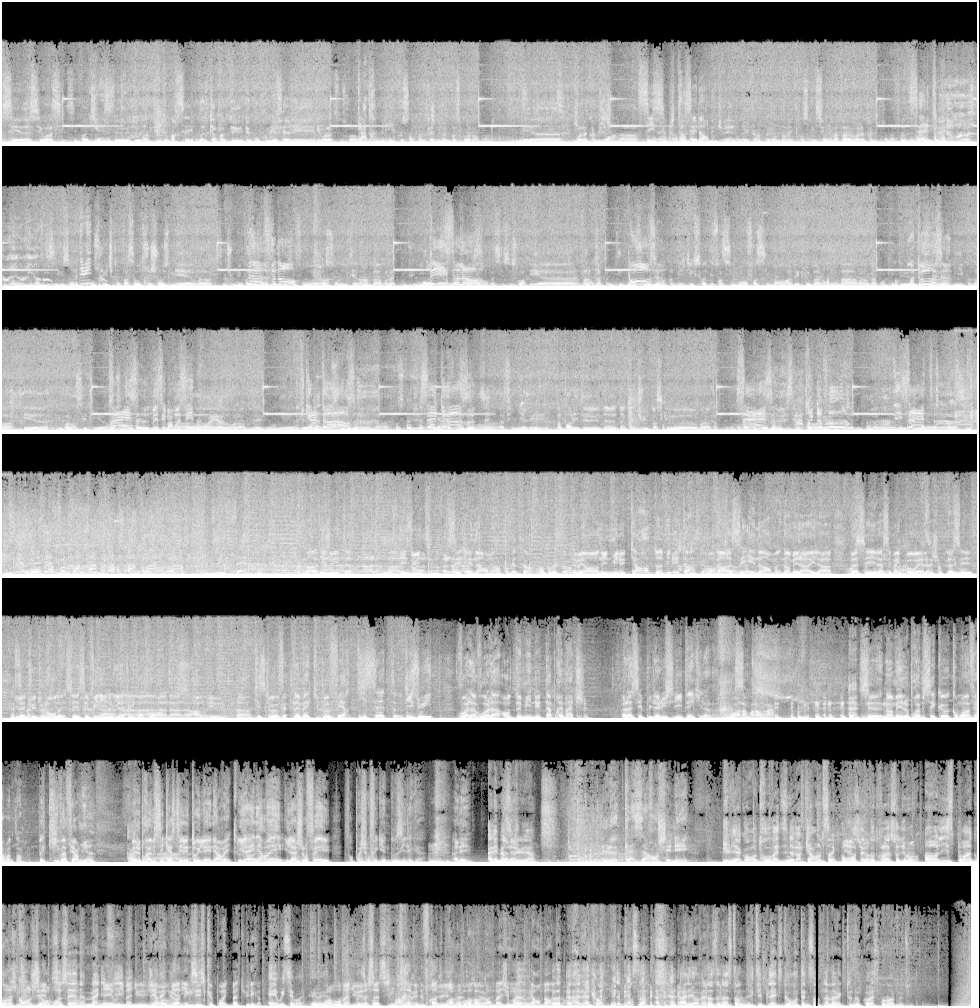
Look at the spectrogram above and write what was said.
c'est, euh, c'est voilà, c'est, c'est pas digne de, de l'Olympique de Marseille. On doit être capable de, de beaucoup mieux faire et, et voilà, ce soir, Quatre, on, on peut s'en prendre qu'à nous-mêmes parce que voilà, on a, mais euh, voilà, comme je dis, on a, Six, on a putain, c'est énorme. duels, on a été un peu lent dans les transmissions. On n'a pas, voilà, comme je dis, on a fait un d'expériences, voilà, C'était vraiment une énorme désillusion. On switch, qu'on passe à autre chose, mais euh, voilà, si tu mets pas les Neuf, bases, non. il faut, euh, sur le terrain, bah voilà, tu es puni. Dix, Euh, non. ce qui soir. Et euh, voilà, on n'a pas été bon. Onze. sur le terrain, Comme je dis, que ce soit défensivement, offensivement, avec le ballon, on a, voilà, on a manqué de. Oh, de douze. technique, on a, et, euh, et voilà, c'était. euh, Treize. on a- Mais c'est pas possible. euh, voilà, vous avez vu, on est. euh, Quatorze. voilà, on a- parce que- C'est à quinze. à, à finir et pas parler de- de- d'inquiétude parce que euh, voilà parce qu'on est Seize. Truc de fou. Dix-sept. euh, voilà c'est 17 Non, 18. 18. C'est énorme. En combien de temps En combien de temps Eh bien, en 1 minute 40, 2 minutes. bon. non, Ah, c'est énorme. Non, mais là, il a, là, c'est, là, c'est Mike Ah, Powell. là, c'est champion Là, c'est, il a tué tout le monde. C'est, fini. Il a tué le concours. Ah oui, oui. Qu'est-ce qu'il veut faire? Le mec, il peut faire 17, 18. Voilà, voilà, en 2 minutes d'après-match. Ah là, c'est plus de la lucidité qu'il a là. Voilà, voilà, voilà. Non, mais le problème, c'est que comment on va faire maintenant? Bah, Qui va faire mieux? Mais le problème, c'est Castelletto, il a énervé. Il a énervé, il a chauffé. Faut pas chauffer Gendouzi, les gars. Allez. Allez, merci. Julien. Le casar enchaîné. Julien qu'on retrouve à 19h45 pour Bien Roten sûr. contre reste du monde en lice pour un grand chelem Jérôme soir. Magnifique. Eh oui, Manu, un- n'existe que pour être battu, les gars. Eh oui, c'est vrai. Eh oui. Bravo Manu, ça c'est une Bravo, très Manu. belle phrase. Oui, Bravo. de temps en temps, bah, j'ai mangé un carambar. Ah, D'accord, c'est pour ça. Allez, on revient dans un instant le multiplex de Roten sans flamme avec tous nos correspondants. À tout de suite.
